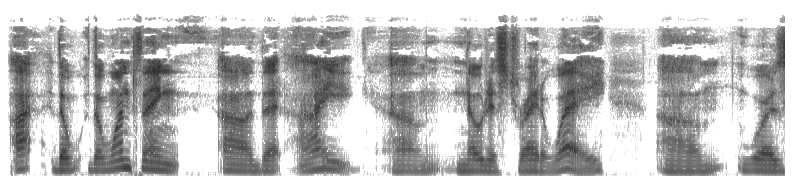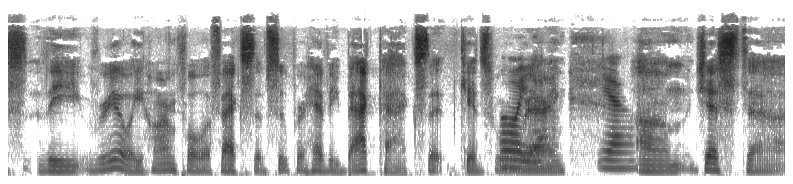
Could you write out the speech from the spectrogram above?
I the the one thing uh, that I um, noticed right away um, was the really harmful effects of super heavy backpacks that kids were oh, wearing. Yeah. yeah. Um, just uh,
